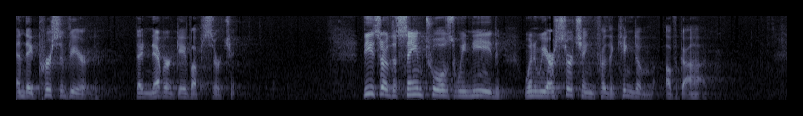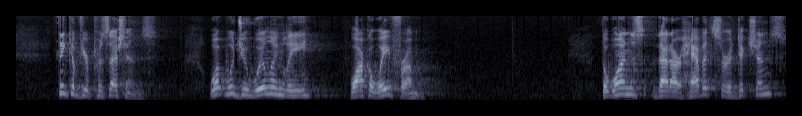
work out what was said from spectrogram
and they persevered. They never gave up searching. These are the same tools we need when we are searching for the kingdom of God. Think of your possessions. What would you willingly walk away from? The ones that are habits or addictions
